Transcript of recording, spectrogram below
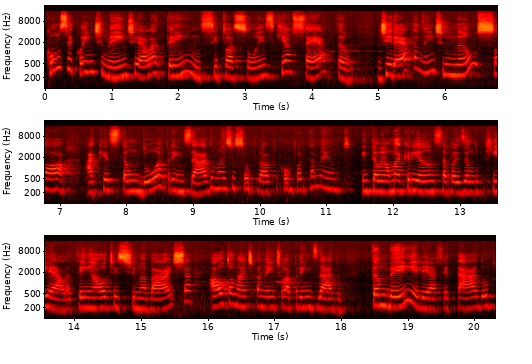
consequentemente, ela tem situações que afetam diretamente não só a questão do aprendizado, mas o seu próprio comportamento. Então, é uma criança, por exemplo, que ela tem autoestima baixa, automaticamente o aprendizado também ele é afetado,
